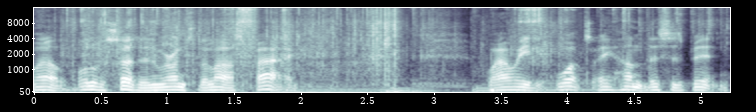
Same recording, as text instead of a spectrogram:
Well, all of a sudden we're on to the last bag. Wowie, what a hunt this has been.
